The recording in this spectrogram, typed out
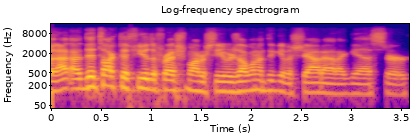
but I, I, did talk to a few of the freshman receivers. I wanted to give a shout out, I guess, or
